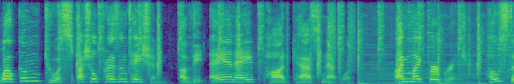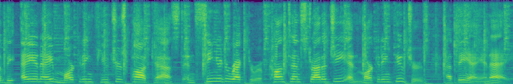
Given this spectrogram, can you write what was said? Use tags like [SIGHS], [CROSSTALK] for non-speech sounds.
Welcome to a special presentation of the ANA Podcast Network. I'm Mike Berberich, host of the ANA Marketing Futures Podcast and Senior Director of Content Strategy and Marketing Futures at the ANA.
